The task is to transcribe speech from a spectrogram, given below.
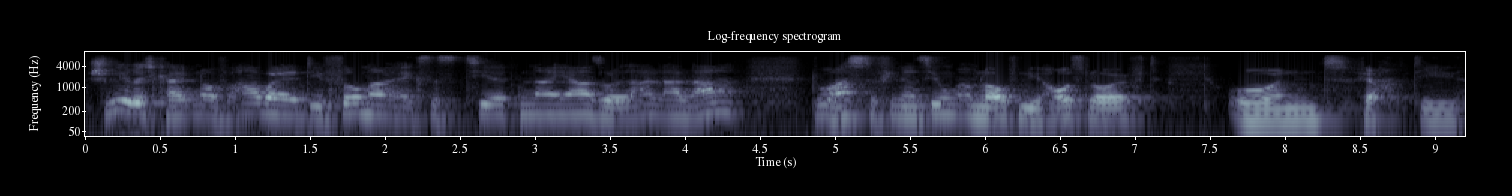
Schwierigkeiten auf Arbeit, die Firma existiert, naja, so la la la. Du hast eine Finanzierung am Laufen, die ausläuft und ja, die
